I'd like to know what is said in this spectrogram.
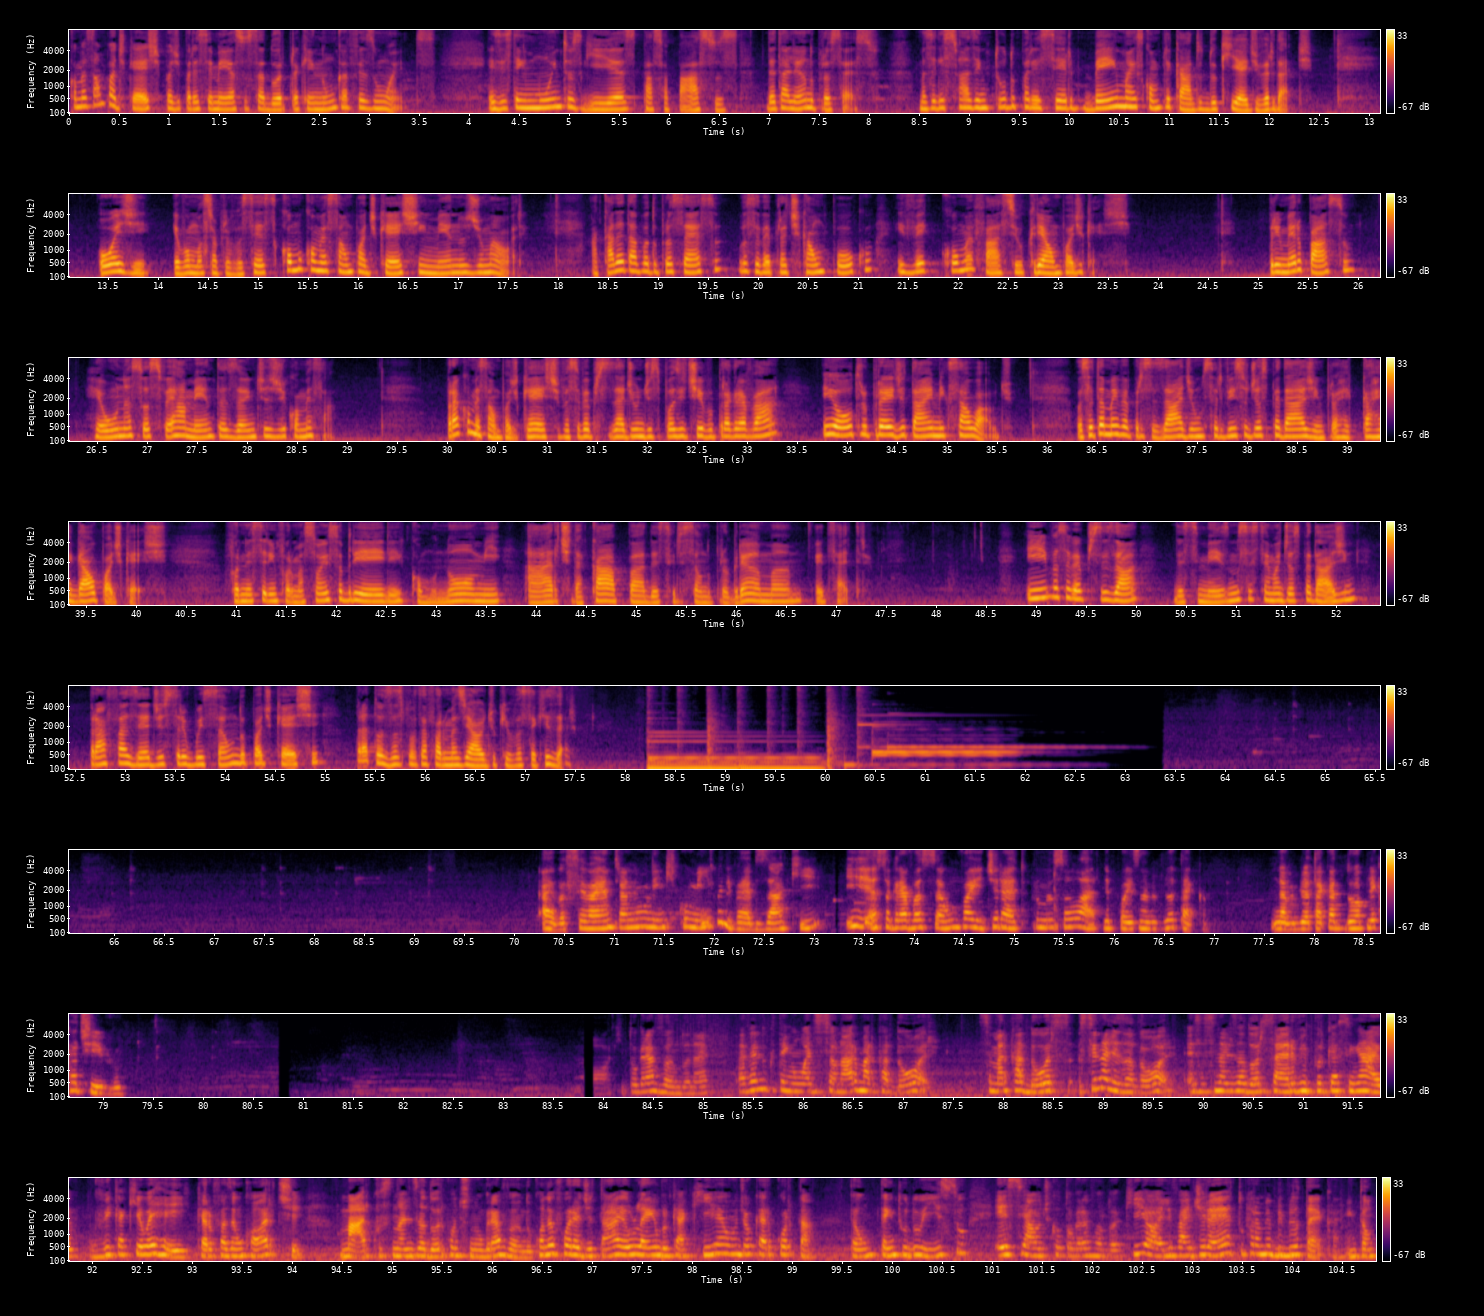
Começar um podcast pode parecer meio assustador para quem nunca fez um antes. Existem muitos guias passo a passos detalhando o processo, mas eles fazem tudo parecer bem mais complicado do que é de verdade. Hoje eu vou mostrar para vocês como começar um podcast em menos de uma hora. A cada etapa do processo, você vai praticar um pouco e ver como é fácil criar um podcast. Primeiro passo: reúna suas ferramentas antes de começar. Para começar um podcast, você vai precisar de um dispositivo para gravar e outro para editar e mixar o áudio. Você também vai precisar de um serviço de hospedagem para recarregar o podcast, fornecer informações sobre ele, como o nome, a arte da capa, a descrição do programa, etc. E você vai precisar desse mesmo sistema de hospedagem para fazer a distribuição do podcast para todas as plataformas de áudio que você quiser. Aí você vai entrar no link comigo, ele vai avisar aqui, e essa gravação vai ir direto para o meu celular, depois na biblioteca. Na biblioteca do aplicativo. Ó, aqui tô gravando, né? Tá vendo que tem um adicionar marcador? Esse marcador, sinalizador, esse sinalizador serve porque assim, ah, eu vi que aqui eu errei, quero fazer um corte, marco o sinalizador, continuo gravando. Quando eu for editar, eu lembro que aqui é onde eu quero cortar. Então tem tudo isso. Esse áudio que eu tô gravando aqui, ó, ele vai direto para minha biblioteca. Então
